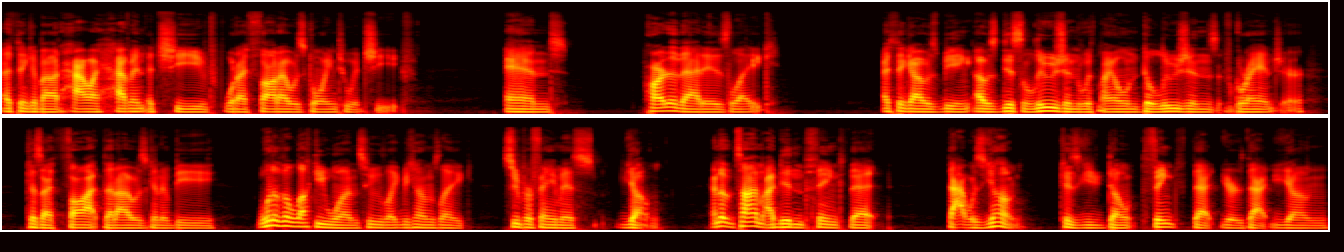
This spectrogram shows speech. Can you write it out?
I think about how I haven't achieved what I thought I was going to achieve. And part of that is like, I think I was being, I was disillusioned with my own delusions of grandeur because I thought that I was going to be one of the lucky ones who like becomes like super famous young and at the time, I didn't think that that was young because you don't think that you're that young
